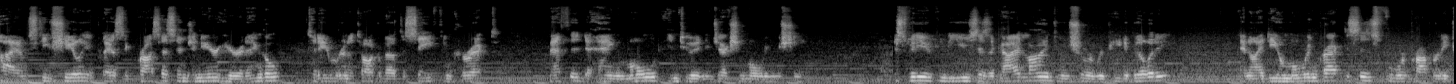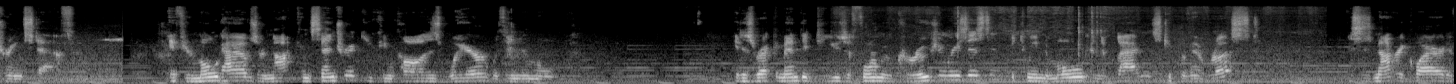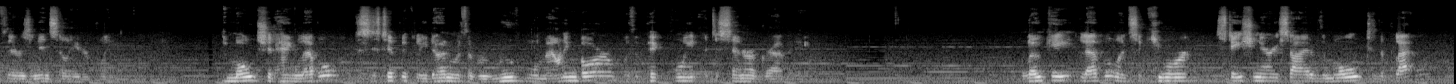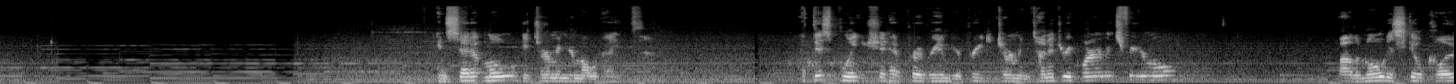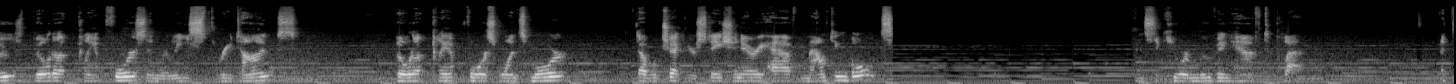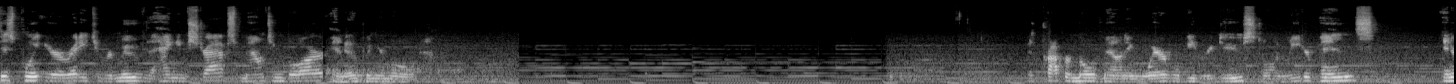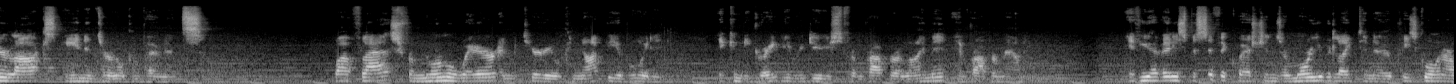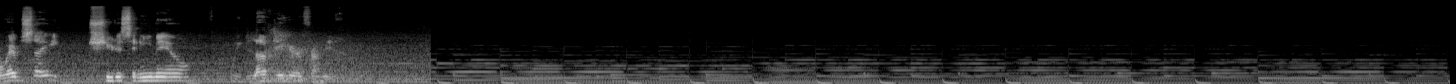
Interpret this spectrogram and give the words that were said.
Hi, I'm Steve Shealy, a plastic process engineer here at Engel. Today we're going to talk about the safe and correct method to hang a mold into an injection molding machine. This video can be used as a guideline to ensure repeatability and ideal molding practices for properly trained staff. If your mold halves are not concentric, you can cause wear within your mold. It is recommended to use a form of corrosion resistance between the mold and the platens to prevent rust this is not required if there is an insulator plate. The mold should hang level. This is typically done with a removable mounting bar with a pick point at the center of gravity. Locate, level, and secure stationary side of the mold to the platen. In setup mold, determine your mold height. At this point, you should have programmed your predetermined tonnage requirements for your mold. While the mold is still closed, build up clamp force and release three times. Build up clamp force once more. Double check your stationary half mounting bolts. And secure moving half to platen. At this point, you're ready to remove the hanging straps, mounting bar, and open your mold. With proper mold mounting, wear will be reduced on leader pins, interlocks, and internal components. While flash from normal wear and material cannot be avoided, it can be greatly reduced from proper alignment and proper mounting. If you have any specific questions or more you would like to know, please go on our website, shoot us an email. We'd love to hear from you.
